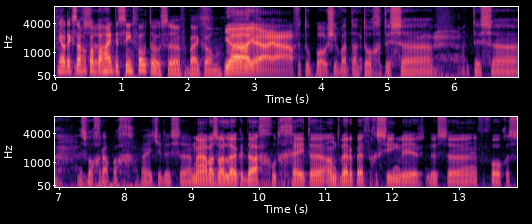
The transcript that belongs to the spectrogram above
Ja, want ik zag Dus, ook wel eh, behind-the-scene foto's eh, voorbij komen. Ja, ja, ja, ja, af en toe post je wat dan toch. Het is, het is, het is wel grappig, weet je. Dus, maar het was wel een leuke dag. Goed gegeten, Antwerpen even gezien weer. Dus, en vervolgens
